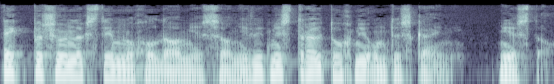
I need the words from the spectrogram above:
ek persoonlik stem nogal daarmee saam. Jy weet mens trou tog nie om te skei nie, meestal.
